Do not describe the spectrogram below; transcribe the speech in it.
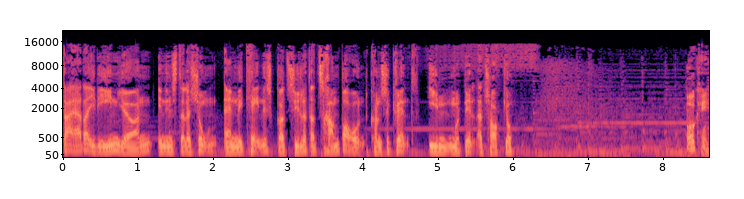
der er der i det ene hjørne en installation af en mekanisk Godzilla, der tramper rundt konsekvent i en model af Tokyo. Okay,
